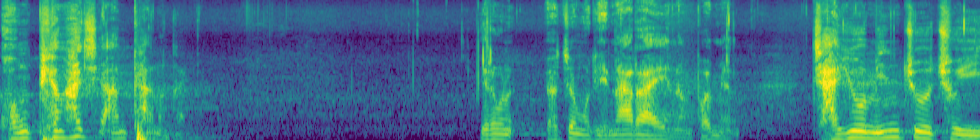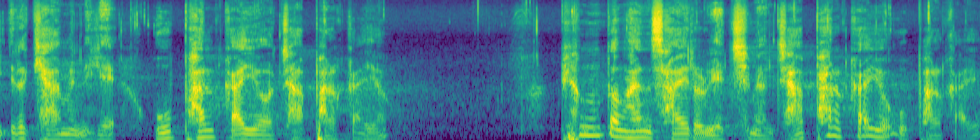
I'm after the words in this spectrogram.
공평하지 않다는 거예요. 여러분 요즘 우리나라에는 보면 자유민주주의 이렇게 하면 이게 우파일까요, 좌파일까요? 평등한 사회를 외치면 좌파일까요, 우파일까요?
